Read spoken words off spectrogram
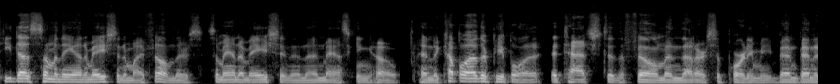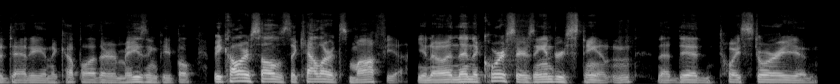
he does some of the animation in my film. There's some animation in Unmasking Hope. And a couple other people uh, attached to the film and that are supporting me, Ben Benedetti and a couple other amazing people. We call ourselves the CalArts Mafia, you know, and then of course there's Andrew Stanton that did Toy Story, and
